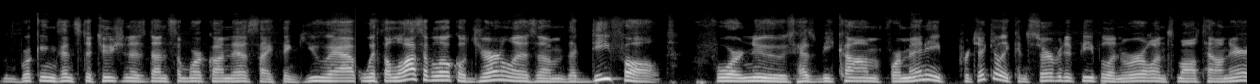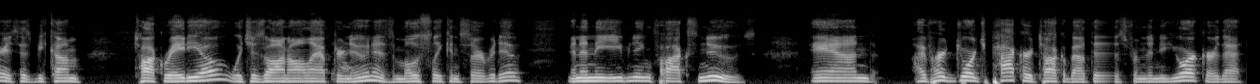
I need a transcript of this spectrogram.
Brookings Institution has done some work on this. I think you have. With the loss of local journalism, the default for news has become, for many, particularly conservative people in rural and small town areas, has become talk radio, which is on all afternoon is mostly conservative, and in the evening, Fox News. And I've heard George Packer talk about this from the New Yorker that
